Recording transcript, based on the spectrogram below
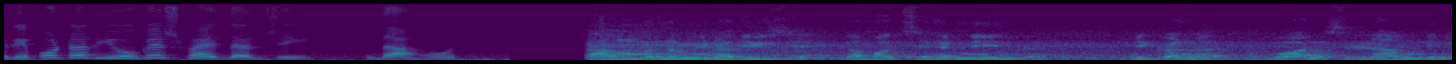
રિપોર્ટર યોગેશભાઈ દરજી, દાહોદ. રામનવમીના દિવસે દાહોદ શહેરની અંદર નીકળનાર ભગવાન શ્રી રામની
